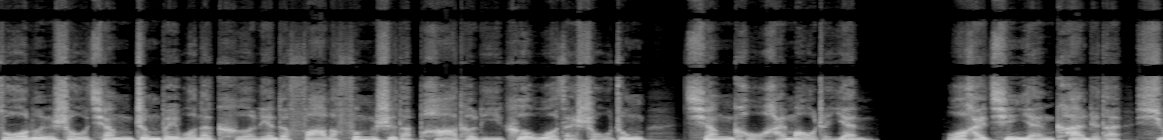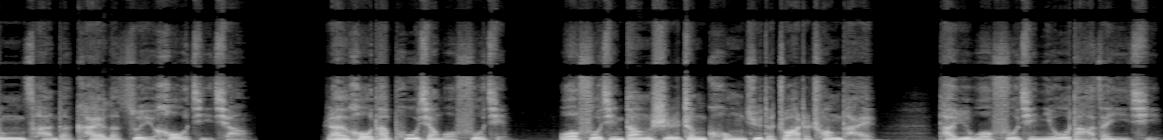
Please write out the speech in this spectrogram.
左轮手枪正被我那可怜的发了疯似的帕特里克握在手中，枪口还冒着烟。我还亲眼看着他凶残的开了最后几枪，然后他扑向我父亲。我父亲当时正恐惧的抓着窗台，他与我父亲扭打在一起，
